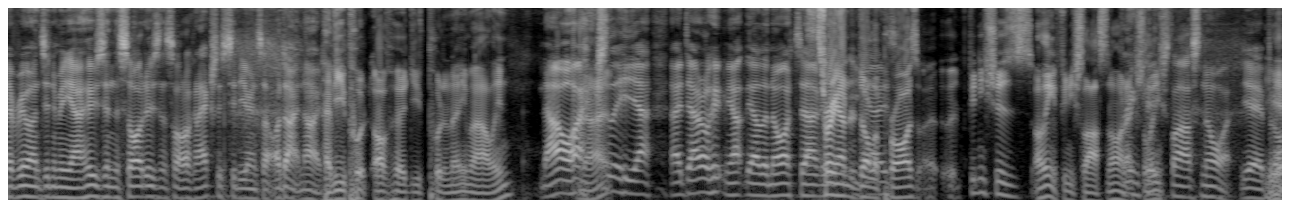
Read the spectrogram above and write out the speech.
everyone's into me. You know, who's in the side? Who's in the side? I can actually sit here and say I don't know. Have you put? I've heard you've put an email in. No, I No? actually, yeah. Uh, Daryl hit me up the other night. Um, he- Three hundred dollar he goes- prize. Uh, It finishes. I think it finished last night. I think it Actually, finished last night. Yeah, but Yeah.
